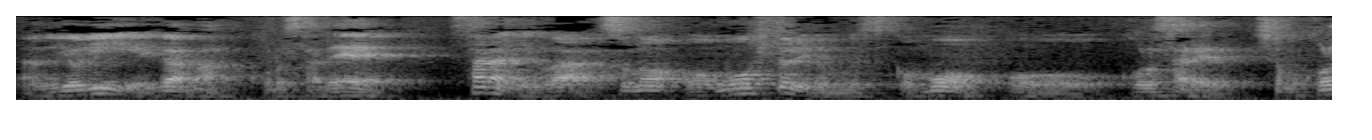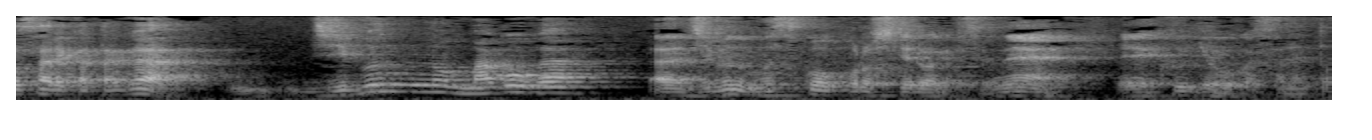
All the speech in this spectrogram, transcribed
あの頼家がまあ殺されさらにはそのもう一人の息子も殺される。しかも殺され方が自分の孫が自分の息子を殺してるわけですよね、えー、苦行が実朝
